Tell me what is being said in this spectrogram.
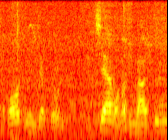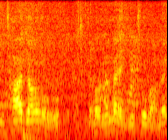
သဘောတူညီချက်ကို ရှမ်းပေါ့နော်ဒီမှာတူညီထားကြောင်းကိုကျွန်တော်လက်မှတ်ရေးထိုးပါမယ်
